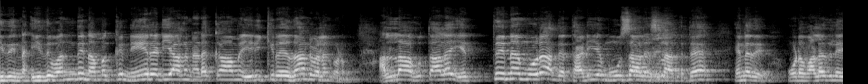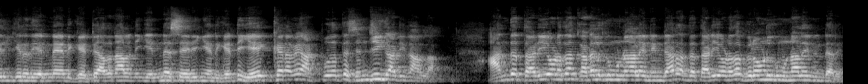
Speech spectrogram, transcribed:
இது இது வந்து நமக்கு நேரடியாக நடக்காமல் இருக்கிறது தான் விளங்கணும். அல்லாஹுத்தால எத்தனை முறை அந்த தடியை மூசா அலிஸ்லாத்திட்ட என்னது உங்களோட வலதில் இருக்கிறது என்னன்னு கேட்டு அதனால் நீங்கள் என்ன செய்றீங்கன்னு கேட்டு ஏற்கனவே அற்புதத்தை செஞ்சு காட்டினாலாம் அந்த தடியோட தான் கடலுக்கு முன்னாலே நின்றார் அந்த தடியோட தான் பிரவனுக்கு முன்னாலே நின்றார்.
